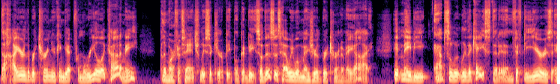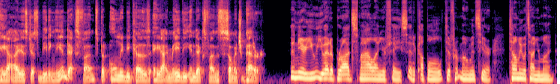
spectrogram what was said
The higher the return you can get from real economy, the more financially secure people could be. So this is how we will measure the return of AI. It may be absolutely the case that in 50 years, AI is just beating the index funds, but only because AI made the index funds so much better. And Nir, you, you had a broad smile on your face at a couple different moments here. Tell me what's on your mind.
